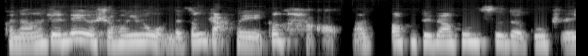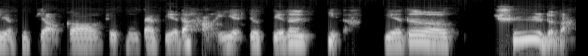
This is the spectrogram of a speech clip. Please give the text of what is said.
可能就那个时候，因为我们的增长会更好，然后包括对标公司的估值也会比较高，就可能在别的行业，就别的一别的。区域的吧，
